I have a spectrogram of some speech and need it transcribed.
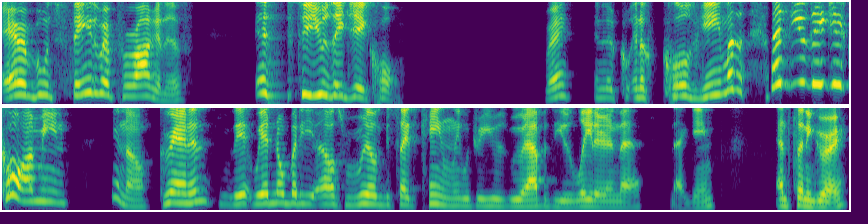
Aaron Boone's favorite prerogative is to use AJ Cole, right? In a in a close game, let's let's use AJ Cole. I mean, you know, granted, we, had nobody else really besides Kahnle, which we used we would happen to use later in that that game, and Sonny Gray,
